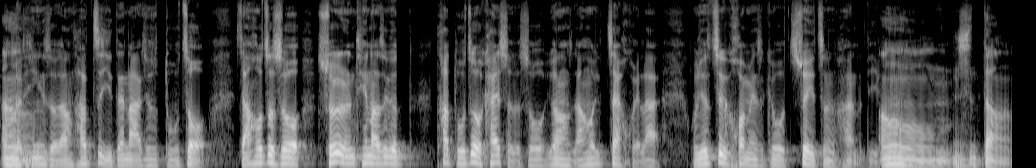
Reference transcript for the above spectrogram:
提琴手，然后他自己在那就是独奏，然后这时候所有人听到这个他独奏开始的时候，让然后再回来，我觉得这个画面是给我最震撼的地方。嗯，是的。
